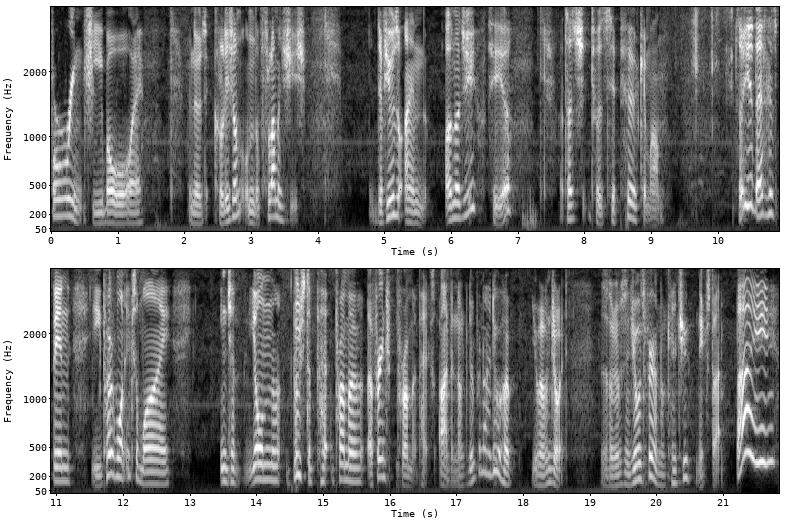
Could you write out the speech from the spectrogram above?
Frenchie boy. Wenn there's Collision und Flammenstich. Diffuse and Energy here attached to a super Pokemon. So yeah, that has been the Pokemon X and Y Yon booster promo, a French promo packs. I've been Duper, and I do hope you have enjoyed. This is Duncan Duper, and I'll catch you next time. Bye!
